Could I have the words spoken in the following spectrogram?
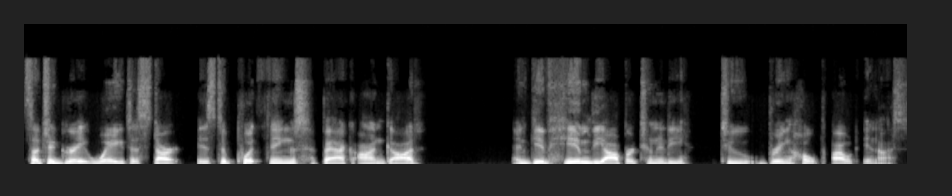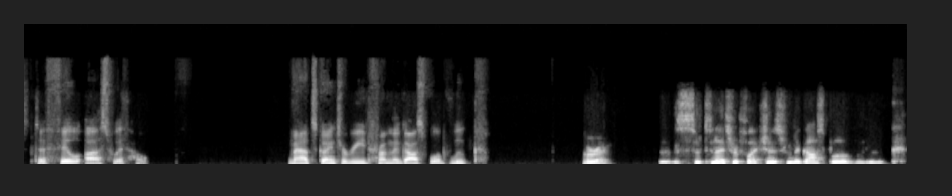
such a great way to start is to put things back on God and give him the opportunity to bring hope out in us, to fill us with hope. Matt's going to read from the Gospel of Luke. All right. So tonight's reflection is from the Gospel of Luke,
